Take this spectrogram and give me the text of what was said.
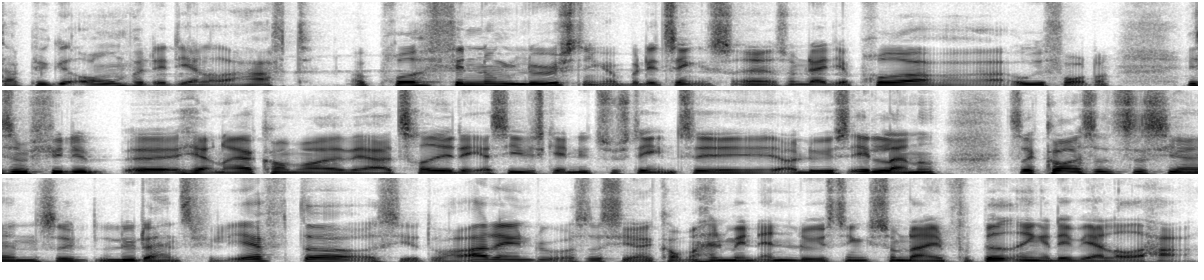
der er bygget oven på det, de allerede har haft, og prøvet at finde nogle løsninger på de ting, øh, som der er, de har prøvet at udfordre. Ligesom Philip øh, her, når jeg kommer hver tredje dag og siger, at vi skal have et nyt system til at løse et eller andet, så, kommer, så, så, siger han, så lytter han selvfølgelig efter, og siger, du har det, Andrew, og så siger, kommer han med en anden løsning, som der er en forbedring af det, vi allerede har,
